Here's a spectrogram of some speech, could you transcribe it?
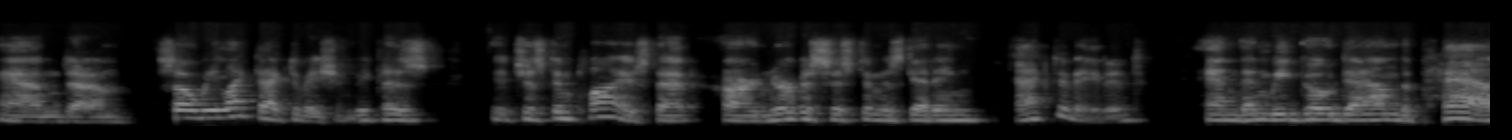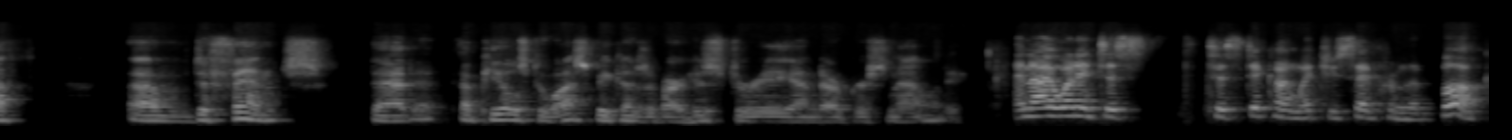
And um, so we liked activation because it just implies that our nervous system is getting activated. And then we go down the path of defense that appeals to us because of our history and our personality. And I wanted to, to stick on what you said from the book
